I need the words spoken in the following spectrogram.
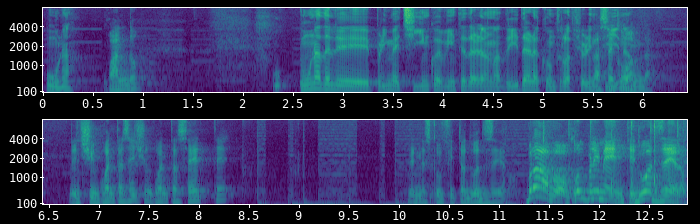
Una. Quando? Una delle prime cinque vinte da Real Madrid era contro la La Fiorentina. seconda, nel 56-57 venne sconfitta 2-0. Bravo, complimenti, 2-0.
